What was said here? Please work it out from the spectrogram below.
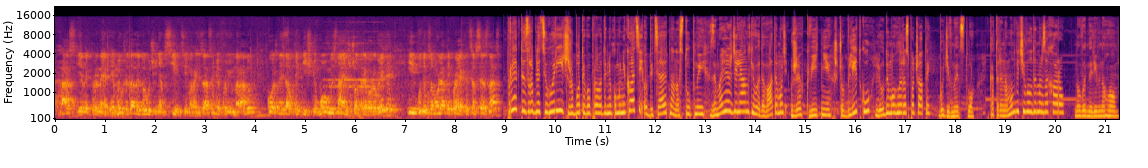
газ і електроенергія. Ми вже дали доручення всім цим організаціям, я провів нараду, кожен дав технічні умови, ми знаємо, що треба робити, і будемо замовляти проекти. Це все з нас. Проекти зроблять цьогоріч. Роботи по проведенню комунікацій обіцяють на наступний. Земельні ж ділянки видаватимуть вже в квітні, щоб влітку люди могли розпочати будівництво. Катерина Мунвич і Володимир Захаров. Новини Рівного.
